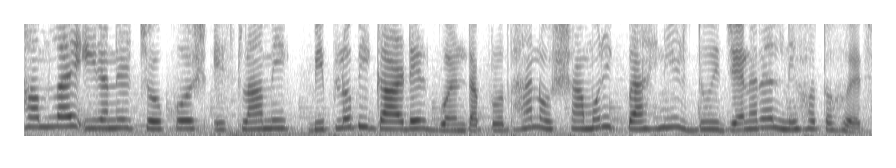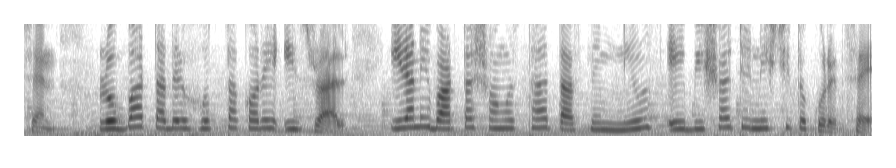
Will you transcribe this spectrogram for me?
হামলায় ইরানের চৌকস ইসলামিক বিপ্লবী গার্ডের গোয়েন্দা প্রধান ও সামরিক বাহিনীর দুই জেনারেল নিহত হয়েছেন। রোববার তাদের হত্যা করে ইসরায়েল। ইরানি বার্তা সংস্থা তাসনিম নিউজ এই বিষয়টি নিশ্চিত করেছে।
